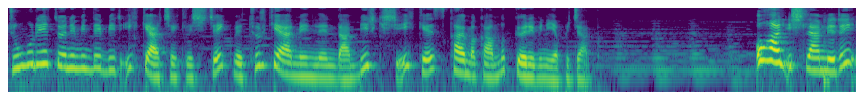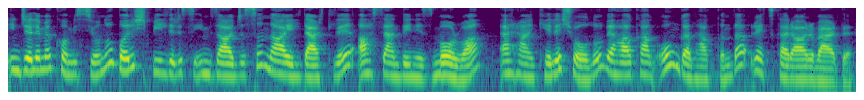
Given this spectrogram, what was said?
Cumhuriyet döneminde bir ilk gerçekleşecek ve Türkiye Ermenilerinden bir kişi ilk kez kaymakamlık görevini yapacak. OHAL işlemleri inceleme komisyonu barış bildirisi imzacısı Nail Dertli, Ahsen Deniz Morva, Erhan Keleşoğlu ve Hakan Ongan hakkında red kararı verdi.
